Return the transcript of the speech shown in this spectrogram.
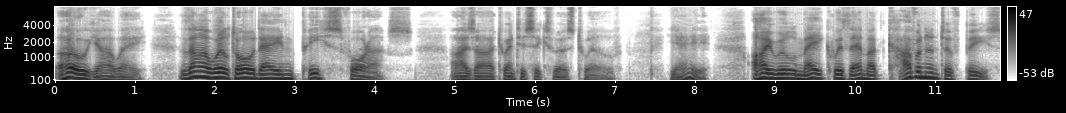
O Yahweh, thou wilt ordain peace for us. Isaiah 26, verse 12. Yea, I will make with them a covenant of peace,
